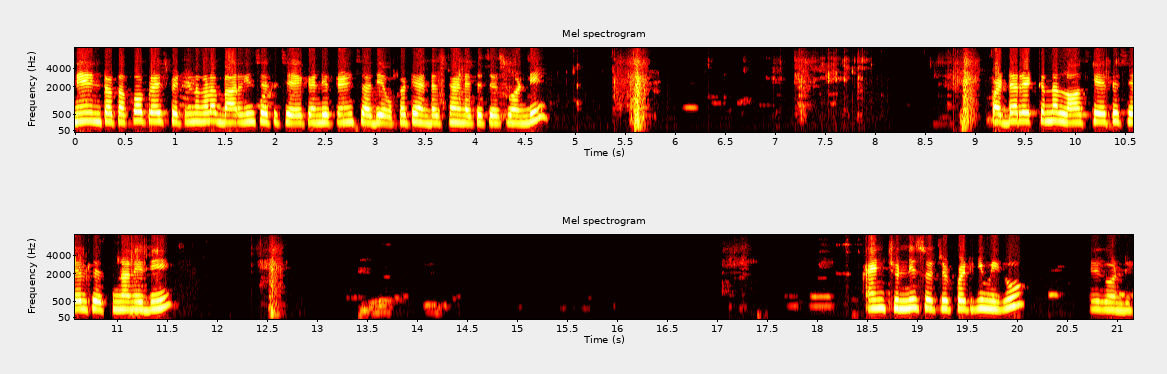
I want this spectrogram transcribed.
నేను ఇంత తక్కువ ప్రైస్ పెట్టినా కూడా బార్గెన్స్ అయితే చేయకండి ఫ్రెండ్స్. అది ఒకటి అండర్స్టాండ్ అయితే చేసుకోండి. పడ్డ రేట్ కన్నా లాస్కి అయితే సేల్ చేస్తున్నాను ఇది. అండ్ చున్నీస్ వచ్చేప్పటికి మీకు ఇదిగోండి.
